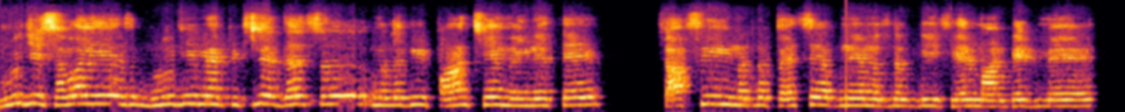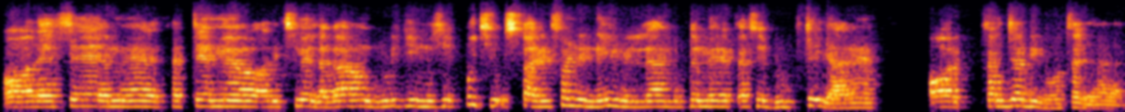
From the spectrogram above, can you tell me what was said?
गुरु जी सवाल ये गुरु जी मैं पिछले दस मतलब कि पाँच, छह महीने से काफ़ी मतलब पैसे अपने मतलब कि शेयर मार्केट में और ऐसे मैं सट्टे में और इसमें लगा रहा हूँ। गुरु जी मुझे कुछ उसका रिफंड नहीं मिल रहा है मतलब मेरे पैसे डूबते जा रहे हैं और कर्जा भी होता जा रहा है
